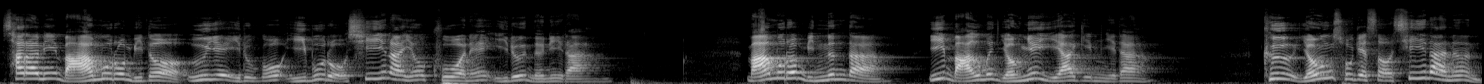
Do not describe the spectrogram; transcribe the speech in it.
사람이 마음으로 믿어 의에 이르고 입으로 시인하여 구원에 이르느니라. 마음으로 믿는다. 이 마음은 영의 이야기입니다. 그 영 속에서 시인하는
